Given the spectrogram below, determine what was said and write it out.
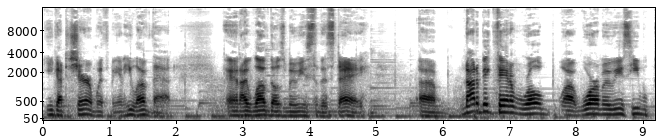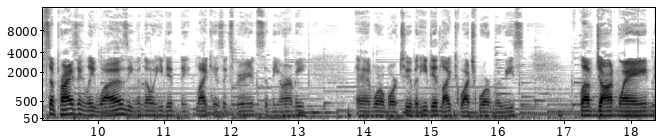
he got to share them with me, and he loved that, and I love those movies to this day. Um, not a big fan of world uh, war movies. He surprisingly was, even though he didn't like his experience in the army and World War II, but he did like to watch war movies. Loved John Wayne,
